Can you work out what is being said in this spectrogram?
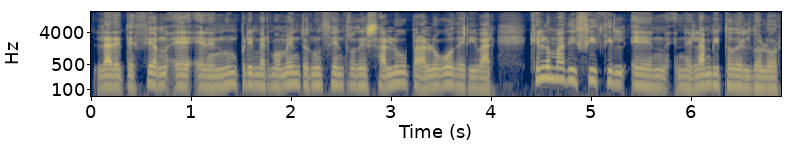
la detección eh, en un primer momento en un centro de salud para luego derivar. ¿Qué es lo más difícil en, el ámbito del dolor?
